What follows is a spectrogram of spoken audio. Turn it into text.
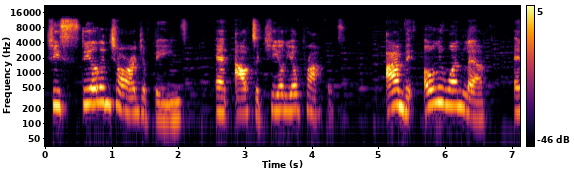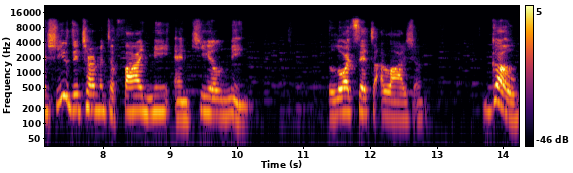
She's still in charge of things and out to kill your prophets. I'm the only one left, and she's determined to find me and kill me. The Lord said to Elijah, Go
